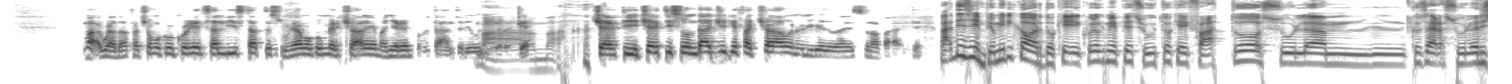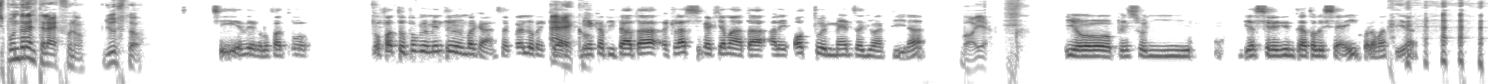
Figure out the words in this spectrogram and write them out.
Ma guarda, facciamo concorrenza all'Istat sul ramo commerciale in maniera importante, devo ma, dire, perché ma... certi, certi, sondaggi che facciamo non li vedo da nessuna parte. Ma ad esempio mi ricordo che quello che mi è piaciuto che hai fatto sul, um, cos'era, sul rispondere al telefono, giusto? Sì, è vero, l'ho fatto, l'ho fatto proprio mentre ero in vacanza, quello perché ecco. mi è capitata la classica chiamata alle otto e mezza di mattina. Boia. Io penso di, di essere rientrato alle sei quella mattina.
